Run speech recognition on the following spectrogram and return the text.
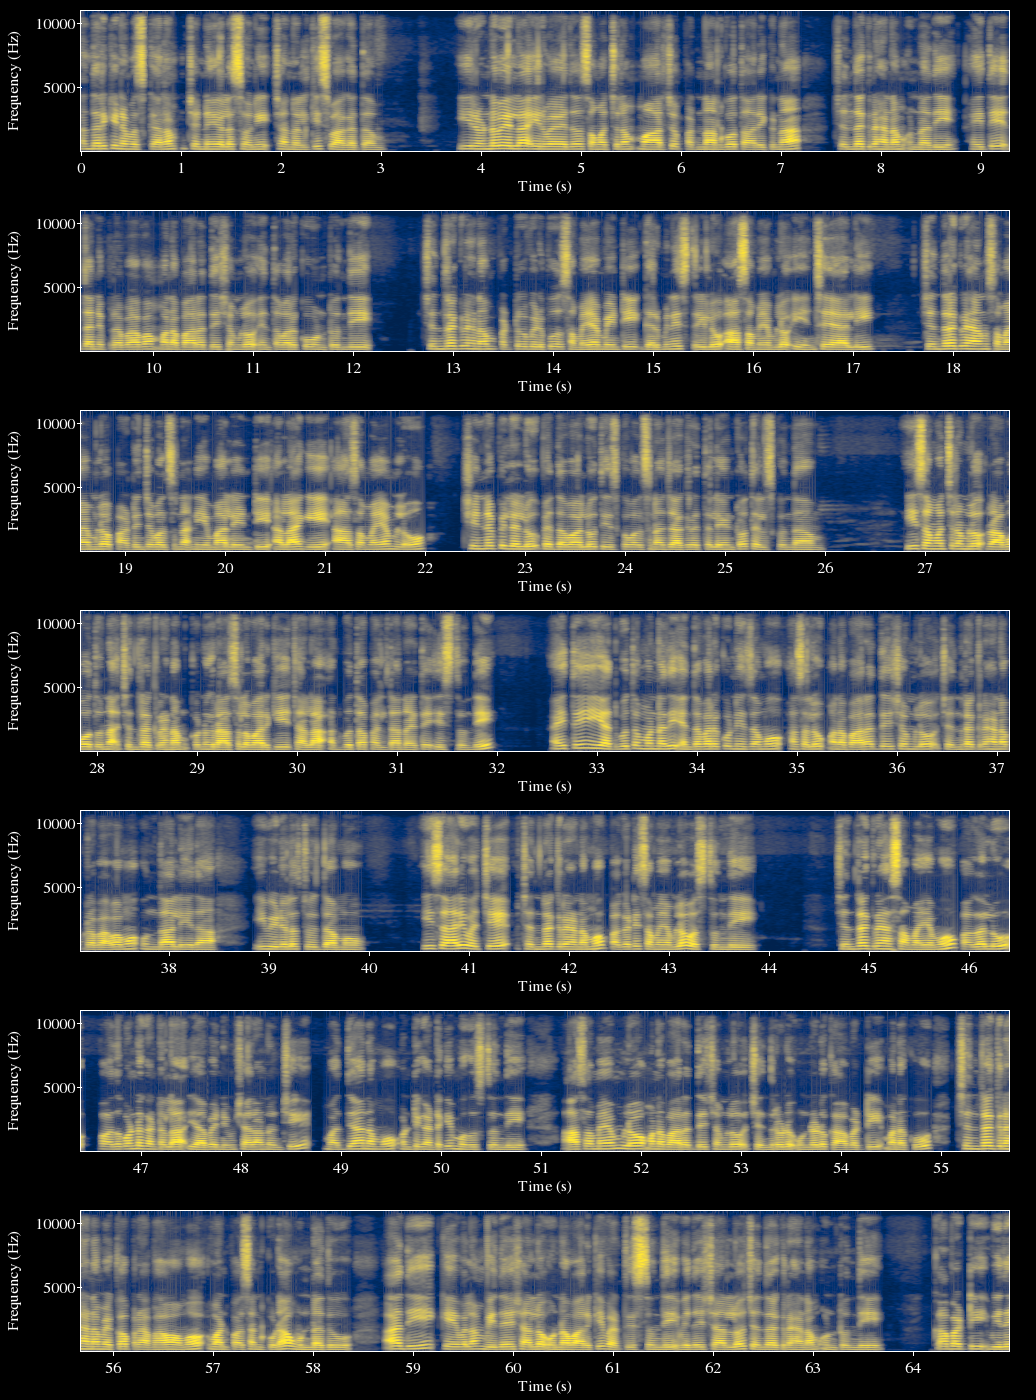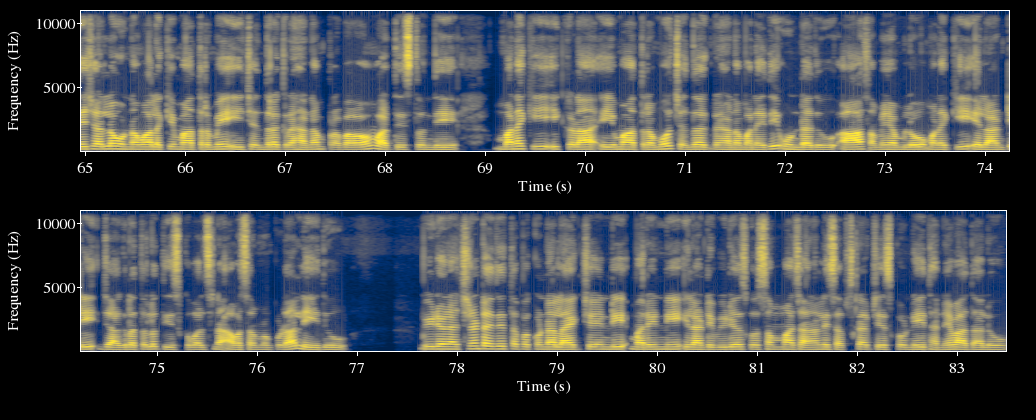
అందరికీ నమస్కారం. చెన్నయ్యల సోని ఛానల్కి స్వాగతం. ఈ రెండు వేల ఇరవై ఐదో సంవత్సరం మార్చి పద్నాలుగో తారీఖున చంద్రగ్రహణం ఉన్నది. అయితే దాని ప్రభావం మన భారతదేశంలో ఎంతవరకు ఉంటుంది? చంద్రగ్రహణం పట్టు విడుపు సమయం ఏంటి? గర్భిణీ స్త్రీలు ఆ సమయంలో ఏం చేయాలి? చంద్రగ్రహణం సమయంలో పాటించవలసిన నియమాలేంటి? అలాగే ఆ సమయంలో చిన్నపిల్లలు పెద్దవాళ్ళు తీసుకోవాల్సిన జాగ్రత్తలు ఏంటో తెలుసుకుందాం. ఈ సంవత్సరంలో రాబోతున్న చంద్రగ్రహణం కొన్ని రాసుల వారికి చాలా అద్భుత ఫలితాలు అయితే ఇస్తుంది. అయితే ఈ అద్భుతం అన్నది ఎంతవరకు నిజము? అసలు మన భారతదేశంలో చంద్రగ్రహణ ప్రభావము ఉందా లేదా? ఈ వీడియోలో చూద్దాము. ఈసారి వచ్చే చంద్రగ్రహణము పగటి సమయంలో వస్తుంది. చంద్రగ్రహణ సమయము పగలు పదకొండు గంటల యాభై నిమిషాల నుంచి మధ్యాహ్నము ఒంటి గంటకి ముగుస్తుంది. ఆ సమయంలో మన భారతదేశంలో చంద్రుడు ఉండడు కాబట్టి మనకు చంద్రగ్రహణం యొక్క ప్రభావము వన్ పర్సెంట్ కూడా ఉండదు. అది కేవలం విదేశాల్లో ఉన్నవారికి వర్తిస్తుంది. విదేశాల్లో చంద్రగ్రహణం ఉంటుంది. కాబట్టి విదేశాల్లో ఉన్న వాళ్ళకి మాత్రమే ఈ చంద్రగ్రహణం ప్రభావం వర్తిస్తుంది. మనకి ఇక్కడ ఏమాత్రము చంద్రగ్రహణం అనేది ఉండదు. ఆ సమయంలో మనకి ఎలాంటి జాగ్రత్తలు తీసుకోవాల్సిన అవసరం కూడా లేదు. వీడియో నచ్చినట్టయితే తప్పకుండా లైక్ చేయండి. మరిన్ని ఇలాంటి వీడియోస్ కోసం మా ఛానల్ని సబ్స్క్రైబ్ చేసుకోండి. ధన్యవాదాలు.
